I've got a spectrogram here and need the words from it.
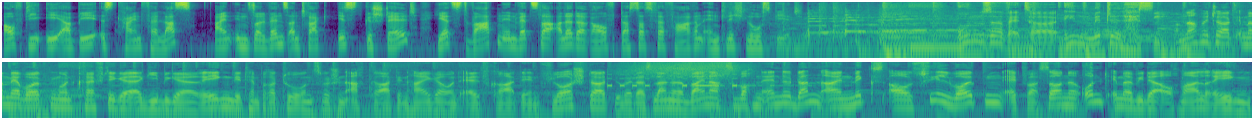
Auf die EAB ist kein Verlass. Ein Insolvenzantrag ist gestellt. Jetzt warten in Wetzlar alle darauf, dass das Verfahren endlich losgeht. Unser Wetter in Mittelhessen. Am Nachmittag immer mehr Wolken und kräftiger, ergiebiger Regen. Die Temperaturen zwischen 8 Grad in Haiger und 11 Grad in Florstadt. Über das lange Weihnachtswochenende dann ein Mix aus vielen Wolken, etwas Sonne und immer wieder auch mal Regen.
